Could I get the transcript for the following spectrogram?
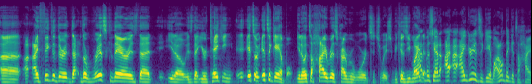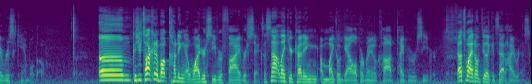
uh, I, I think that there that the risk there is that you know is that you're taking it's a it's a gamble. You know, it's a high risk high reward situation because you might I, but see, I, I, I agree it's a gamble. I don't think it's a high risk gamble though. um Because you're talking about cutting a wide receiver five or six. It's not like you're cutting a Michael Gallup or Randall Cobb type of receiver. That's why I don't feel like it's that high risk.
